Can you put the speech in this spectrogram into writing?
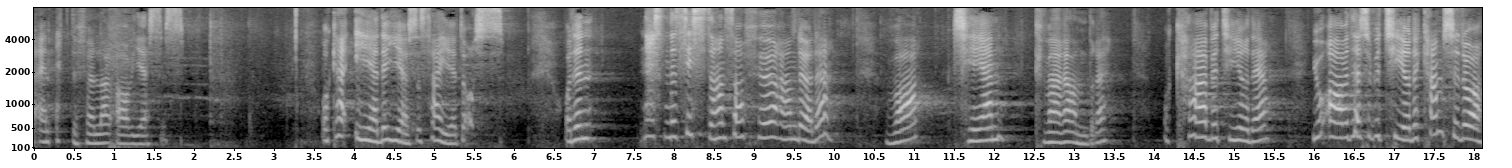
en etterfølger av Jesus. Og hva er det Jesus sier til oss? Og den, Nesten det siste han sa før han døde, var 'tjen hverandre'. Og hva betyr det? Jo, av og til så betyr det kanskje da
